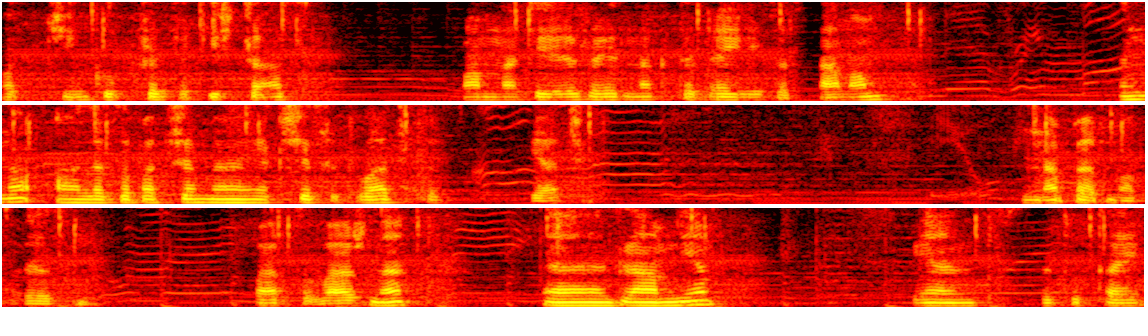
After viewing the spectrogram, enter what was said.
odcinków przez jakiś czas. Mam nadzieję, że jednak te daily zostaną. No, ale zobaczymy jak się sytuacja rozwijać. Na pewno to jest bardzo ważne e, dla mnie, więc tutaj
